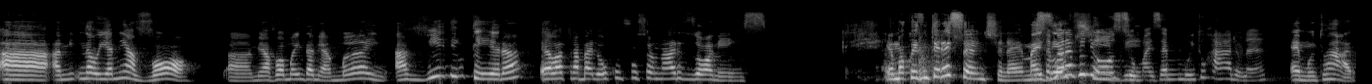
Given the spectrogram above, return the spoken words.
A, a, não, e a minha avó, a minha avó, mãe da minha mãe, a vida inteira ela trabalhou com funcionários homens. É uma coisa interessante, né? Mas Isso é maravilhoso, tive... mas é muito raro, né? É muito raro.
